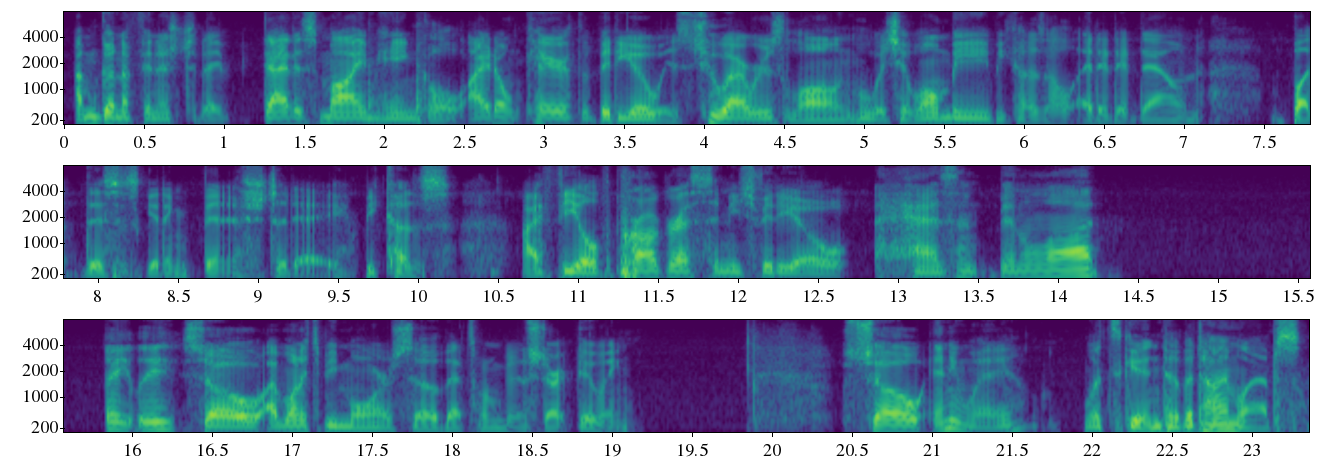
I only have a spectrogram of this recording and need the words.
I'm gonna finish today. That is my main goal. I don't care if the video is two hours long, which it won't be because I'll edit it down, but this is getting finished today because I feel the progress in each video hasn't been a lot lately, so I want it to be more, so that's what I'm gonna start doing. So, anyway, let's get into the time lapse.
